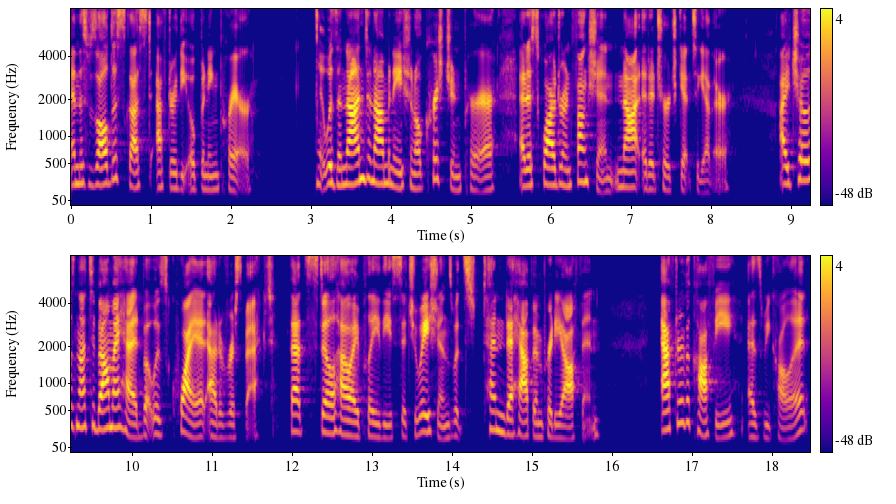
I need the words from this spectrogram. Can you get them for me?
and this was all discussed after the opening prayer. It was a non denominational Christian prayer at a squadron function, not at a church get together. I chose not to bow my head, but was quiet out of respect. That's still how I play these situations, which tend to happen pretty often. After the coffee, as we call it,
